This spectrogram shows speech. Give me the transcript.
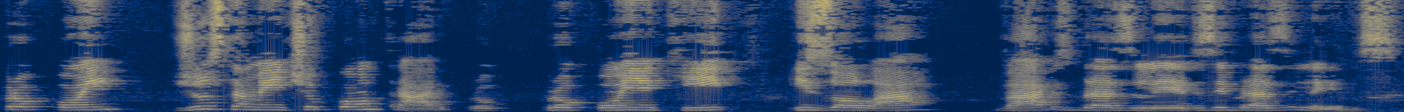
propõe justamente o contrário, pro, propõe aqui isolar vários brasileiros e brasileiras.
